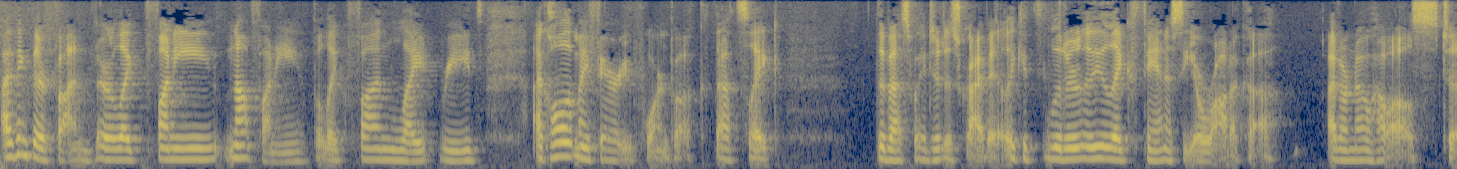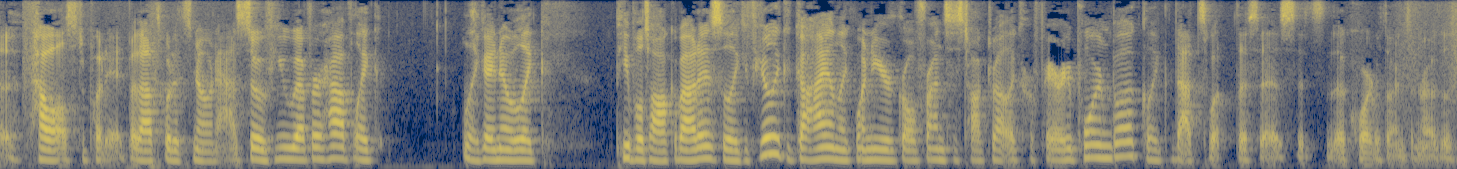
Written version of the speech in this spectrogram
I think they're fun. They're like funny, not funny, but like fun, light reads. I call it my fairy porn book. That's like the best way to describe it. Like it's literally like fantasy erotica. I don't know how else to how else to put it, but that's what it's known as. So if you ever have like like I know like people talk about it. So like if you're like a guy and like one of your girlfriends has talked about like her fairy porn book, like that's what this is. It's the Court of Thorns and Roses.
